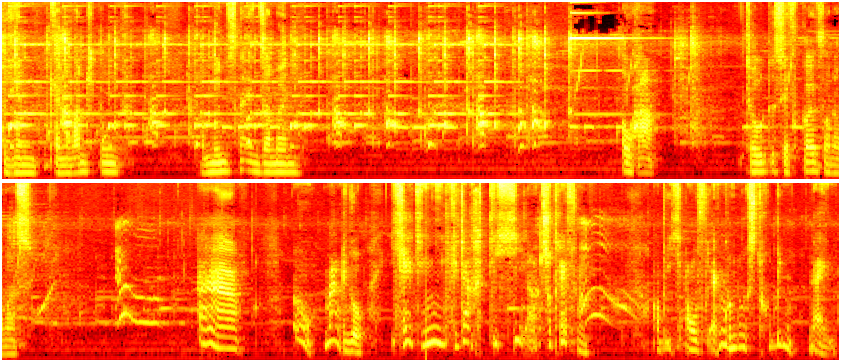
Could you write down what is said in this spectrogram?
So hier ein kleiner Wandsprung. Münzen einsammeln. Oha. Toad ist der Verkäufer oder was? Ah. Oh, Mario, ich hätte nie gedacht, dich hier zu treffen. Ob ich auf Erkundungstour bin? Nein.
